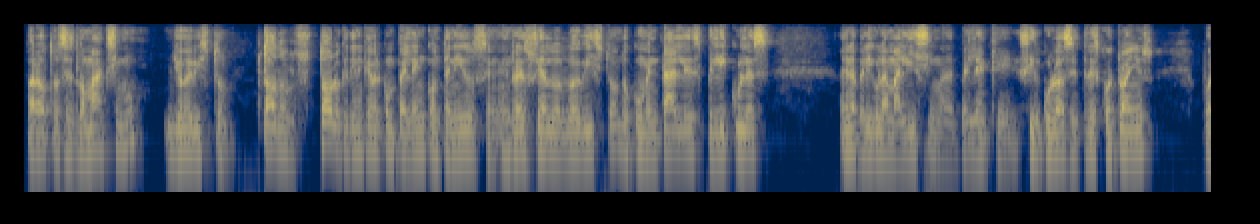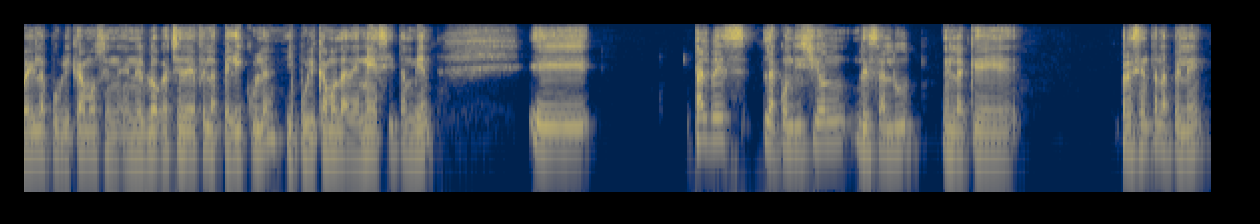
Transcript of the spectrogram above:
Para otros es lo máximo. Yo he visto todos, todo lo que tiene que ver con Pelé en contenidos en, redes sociales, lo he visto, documentales, películas hay una película malísima de Pelé que circuló hace 3, 4 años. Por ahí la publicamos en, el blog HDF, la película, y publicamos la de Messi también. Eh, tal vez la condición de salud en la que presentan a Pelé,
